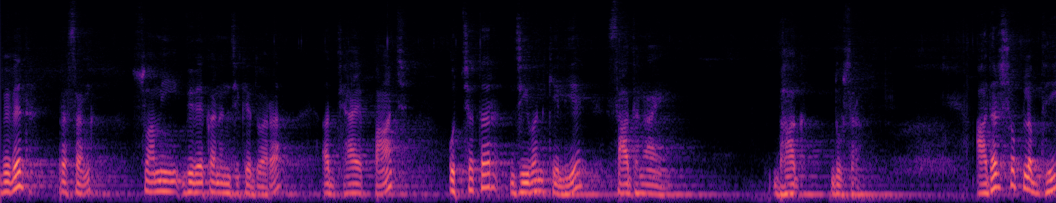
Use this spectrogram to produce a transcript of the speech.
विविध प्रसंग स्वामी विवेकानंद जी के द्वारा अध्याय पाँच, उच्चतर जीवन के लिए साधनाएँ, भाग दूसरा। आदर्शोपलब्धि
